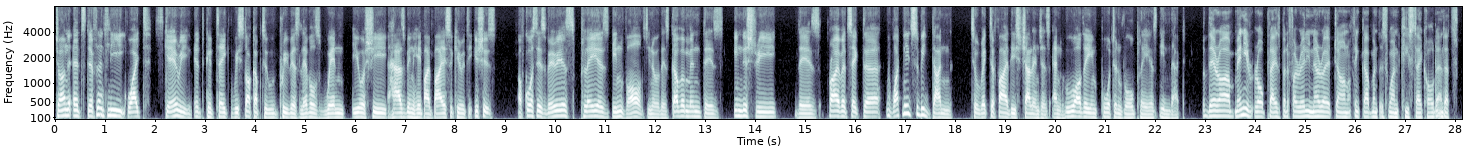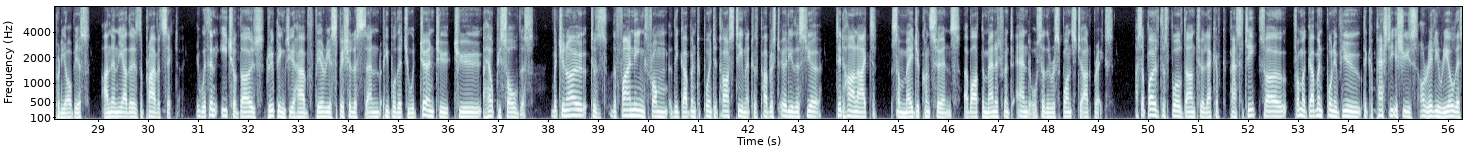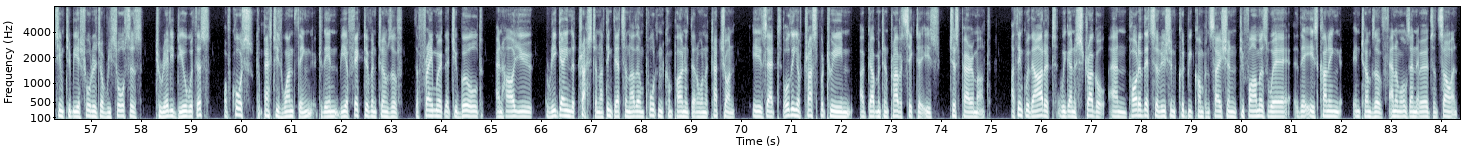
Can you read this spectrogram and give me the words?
John, it's definitely quite scary. It could take we stock up to previous levels when he or she has been hit by biosecurity issues. Of course, there's various players involved. You know, there's government, there's industry, there's private sector. What needs to be done to rectify these challenges, and who are the important role players in that? There are many role players, but if I really narrow it down, I think government is one key stakeholder, and that's pretty obvious and then the other is the private sector. Within each of those groupings, you have various specialists and people that you would turn to to help you solve this. But you know, it was the findings from the government appointed task team that was published earlier this year did highlight some major concerns about the management and also the response to outbreaks. I suppose this boils down to a lack of capacity. So, from a government point of view, the capacity issues are really real. There seem to be a shortage of resources to really deal with this. Of course, capacity is one thing to then be effective in terms of the framework that you build and how you regain the trust. And I think that's another important component that I want to touch on is that building of trust between a government and private sector is just paramount. I think without it, we're going to struggle. And part of that solution could be compensation to farmers where there is culling in terms of animals and birds and so on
